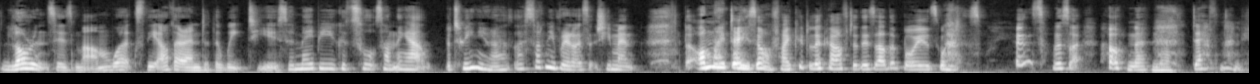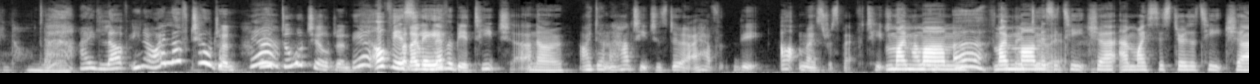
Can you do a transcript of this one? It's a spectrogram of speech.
Lawrence's mum works the other end of the week to you, so maybe you could sort something out between you." And I, was- I suddenly realised that she meant that on my days off, I could look after this other boy as well as my own son. I was like, "Oh no, definitely not." I love, you know, I love children. Yeah. I adore children. Yeah, obviously. But I would never be a teacher. No. I don't know how teachers do it. I have the utmost respect for teachers. my How mum my mum is a teacher and my sister is a teacher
